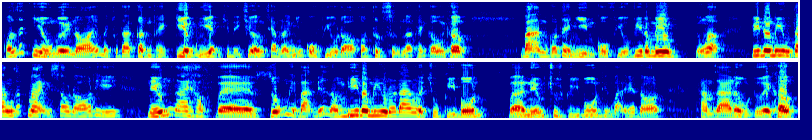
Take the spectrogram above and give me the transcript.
có rất nhiều người nói mà chúng ta cần phải kiểm nghiệm trên thị trường xem là những cổ phiếu đó có thực sự là thành công hay không bạn có thể nhìn cổ phiếu Vinamilk, đúng không ạ? Vinamilk tăng rất mạnh, sau đó thì nếu những ai học về Dũng thì bạn biết rằng Vinamilk nó đang là chu kỳ 4 và nếu chu kỳ 4 thì bạn biết nó tham gia đầu tư hay không.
